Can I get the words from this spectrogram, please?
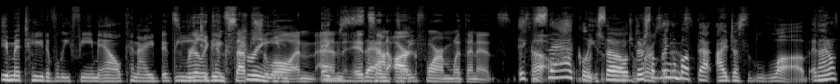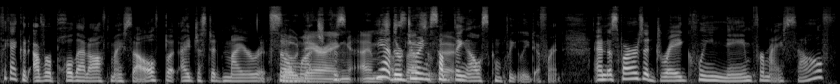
imitatively female can I It's really conceptual extreme. and, and it's an art form within itself. Exactly. which- so which there's something about that I just love, and I don't think I could ever pull that off myself. But I just admire it It's so, so much. 'cause, daring. I'm yeah, they're doing with it. something else completely different. And as far as a drag queen name for myself,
